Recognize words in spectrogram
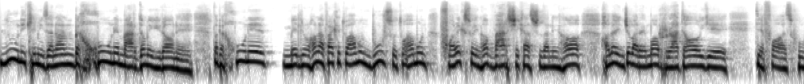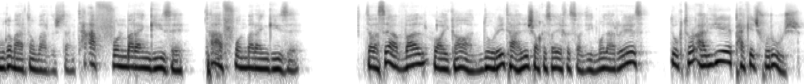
نونی که می‌زنن به خون مردم ایرانه و به خون میلیون ها نفر که تو همون بورس و تو همون فارکس و اینها ورشکست شدن اینها حالا اینجا برای ما ردای دفاع از حقوق مردم برداشتن تعفن برانگیزه تعفن برانگیزه. جلسه اول رایگان دوره تحلیل شاخص های اقتصادی مدرس دکتر علی پکیج فروش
